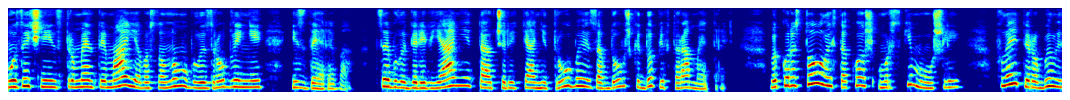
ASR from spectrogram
Музичні інструменти Майя в основному були зроблені із дерева. Це були дерев'яні та очеретяні труби завдовжки до півтора метри. Використовувались також морські мушлі, флейти робили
